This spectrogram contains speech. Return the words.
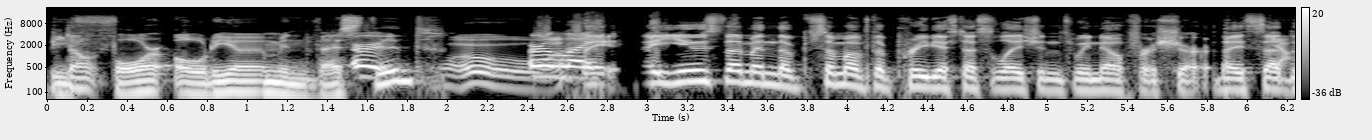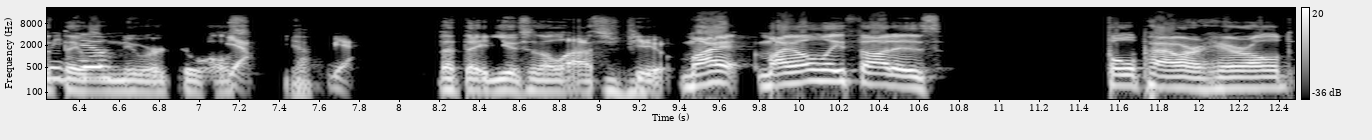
don't. Before Odium invested? Whoa. Or like, They, they used them in the some of the previous desolations. We know for sure. They said Yeah. that We they do. were newer tools. Yeah. Yeah. Yeah. That they'd used in the last Mhm. few. My my only thought is full power herald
